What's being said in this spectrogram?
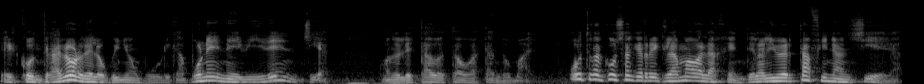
el contralor de la opinión pública. Pone en evidencia cuando el Estado está gastando mal. Otra cosa que reclamaba la gente, la libertad financiera,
